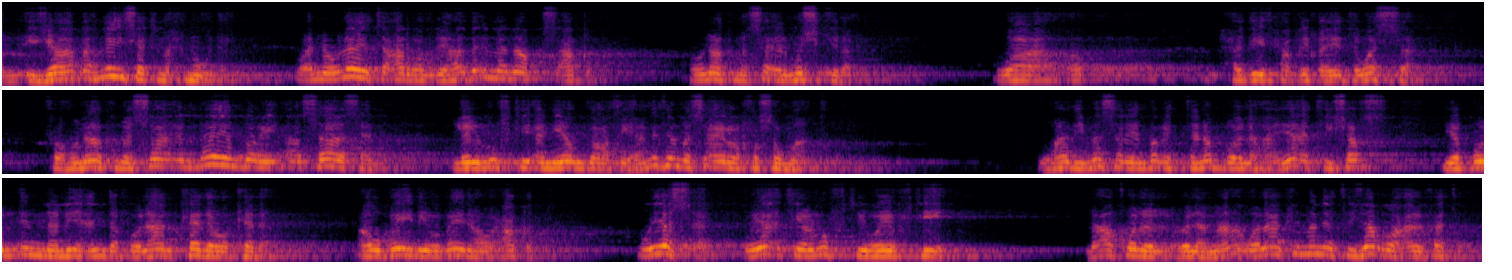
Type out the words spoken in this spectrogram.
الإجابة ليست محمودة. وأنه لا يتعرض لهذا إلا ناقص عقل. هناك مسائل مشكلة والحديث حقيقة يتوسع. فهناك مسائل لا ينبغي أساسا للمفتي أن ينظر فيها مثل مسائل الخصومات. وهذه مسألة ينبغي التنبؤ لها. يأتي شخص يقول إن لي عند فلان كذا وكذا أو بيني وبينه عقد ويسأل ويأتي المفتي ويفتيه. لا أقول العلماء ولكن من يتجرع على الفتوى.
